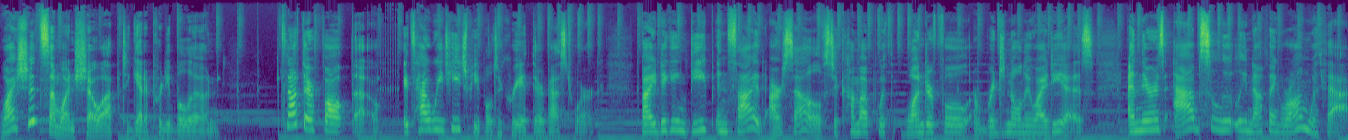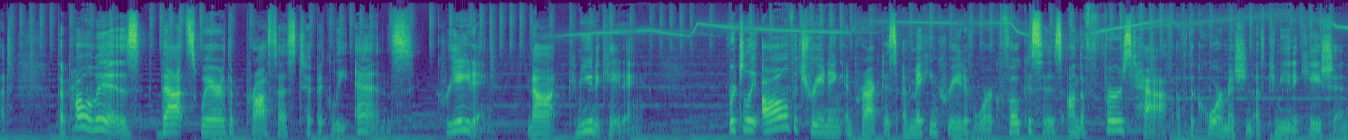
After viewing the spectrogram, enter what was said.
Why should someone show up to get a pretty balloon? It's not their fault, though. It's how we teach people to create their best work by digging deep inside ourselves to come up with wonderful, original new ideas. And there is absolutely nothing wrong with that. The problem is, that's where the process typically ends creating, not communicating. Virtually all the training and practice of making creative work focuses on the first half of the core mission of communication,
